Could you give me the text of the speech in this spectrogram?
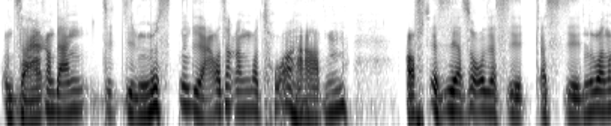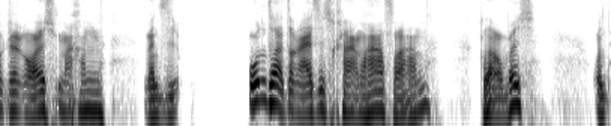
Und sagen dann, die, die müssten einen lauteren Motor haben. Oft ist es ja so, dass sie, dass sie nur ein Geräusch machen, wenn sie unter 30 km/h fahren, glaube ich. Und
